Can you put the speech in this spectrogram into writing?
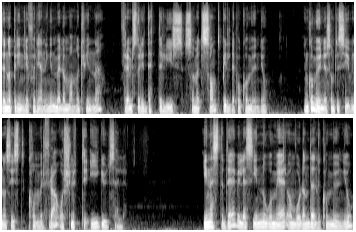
Den opprinnelige foreningen mellom mann og kvinne fremstår i dette lys som et sant bilde på kommunio, en kommune som til syvende og sist kommer fra og slutter i Gud selv. I neste del vil jeg si noe mer om hvordan denne kommunio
